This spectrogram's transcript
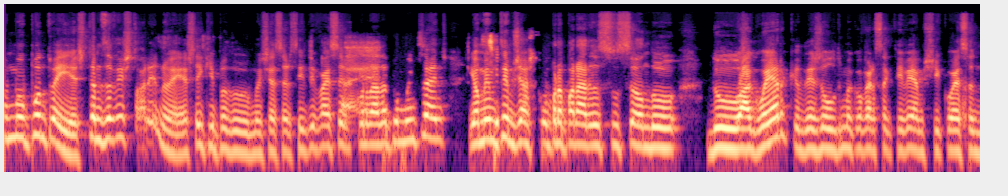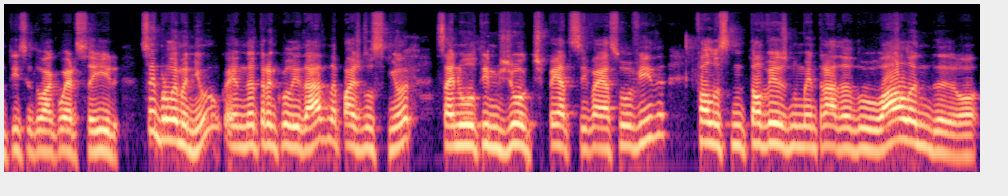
o meu ponto é este: estamos a ver história, não é? Esta equipa do Manchester City vai ser recordada por muitos anos. E ao mesmo Sim. tempo já estou a preparar a sucessão do, do Agüero, que desde a última conversa que tivemos ficou essa notícia do Agüero sair sem problema nenhum, na tranquilidade, na paz do Senhor. Sai no último jogo, despede-se e vai à sua vida. Fala-se talvez numa entrada do Haaland ou,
